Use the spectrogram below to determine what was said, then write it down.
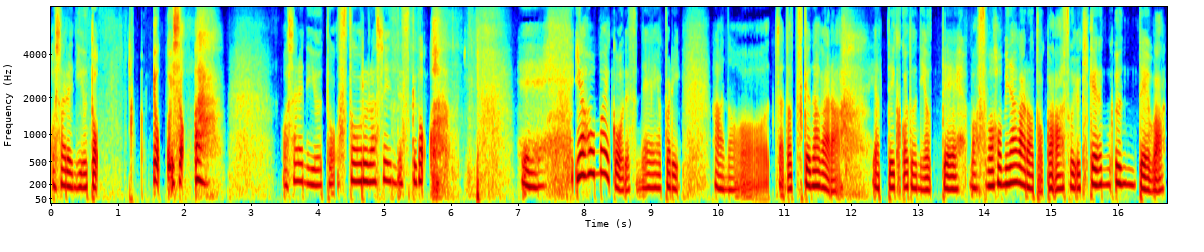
おしゃれに言うと。よっ、いしょ。おしゃれに言うと、ストールらしいんですけど、えー、イヤホンマイクをですね、やっぱり、あのー、ちゃんとつけながらやっていくことによって、まあ、スマホ見ながらとか、そういう危険運転は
